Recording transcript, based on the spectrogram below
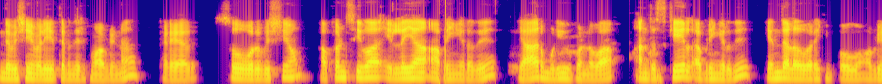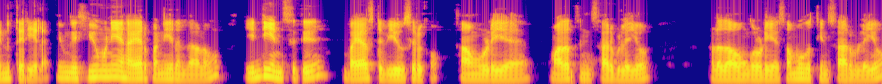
இந்த விஷயம் வெளியே தெரிஞ்சிருக்குமா அப்படின்னா கிடையாது. ஸோ ஒரு விஷயம் அஃபென்சிவா இல்லையா அப்படிங்கிறது யார் முடிவு பண்ணுவா? அந்த ஸ்கேல் அப்படிங்கிறது எந்த அளவு வரைக்கும் போகும் அப்படின்னு தெரியல. இவங்க ஹியூமனே ஹையர் பண்ணியிருந்தாலும் இந்தியன்ஸுக்கு பயாஸ்டு வியூஸ் இருக்கும். அவங்களுடைய மதத்தின் சார்பிலேயோ அல்லது அவங்களுடைய சமூகத்தின் சார்பிலேயோ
